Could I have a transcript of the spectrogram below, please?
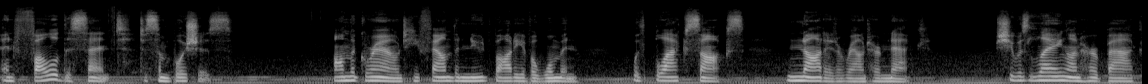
and followed the scent to some bushes. On the ground, he found the nude body of a woman with black socks knotted around her neck. She was laying on her back,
